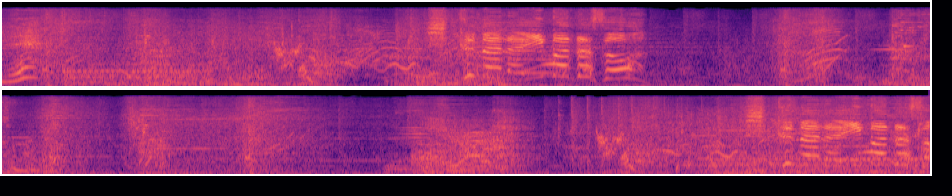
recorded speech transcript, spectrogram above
ね。引くなら今だぞ。引くなら今だぞ。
